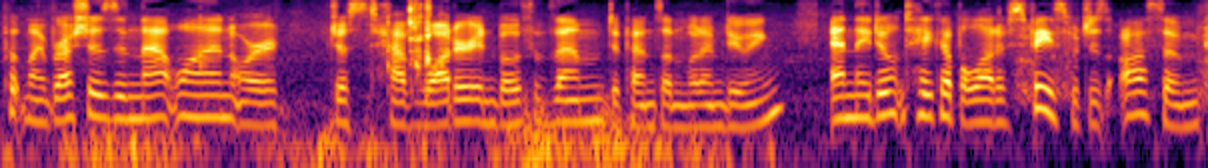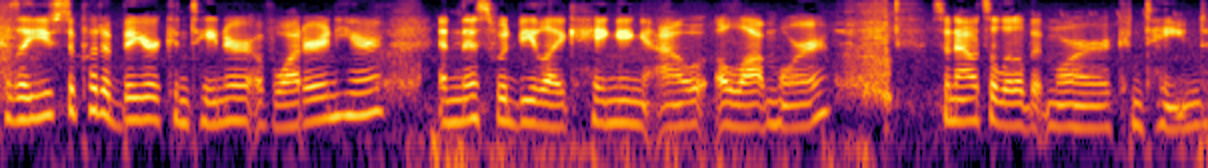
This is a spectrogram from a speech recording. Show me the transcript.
put my brushes in that one or just have water in both of them, depends on what I'm doing. And they don't take up a lot of space, which is awesome because I used to put a bigger container of water in here and this would be like hanging out a lot more. So now it's a little bit more contained.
